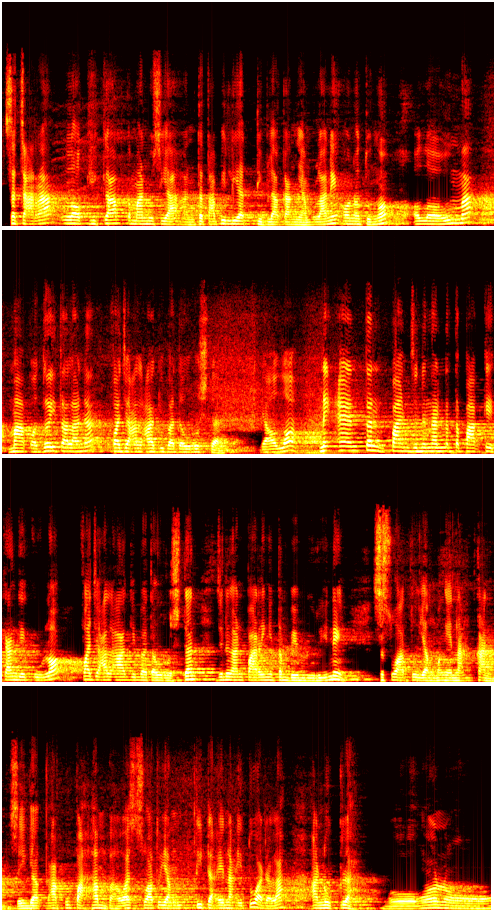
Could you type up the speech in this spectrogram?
Secara logika kemanusiaan tetapi lihat di belakangnya. Mulane ono donga Allahumma ma qadaita lana faj'al aqibata rusdan ya Allah nek enten panjenengan netepake kangge kula faj'al aqibata rusdan jenengan paringi tembe mburine sesuatu yang mengenakkan sehingga aku paham bahwa sesuatu yang tidak enak itu adalah anugerah Oh ngono,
